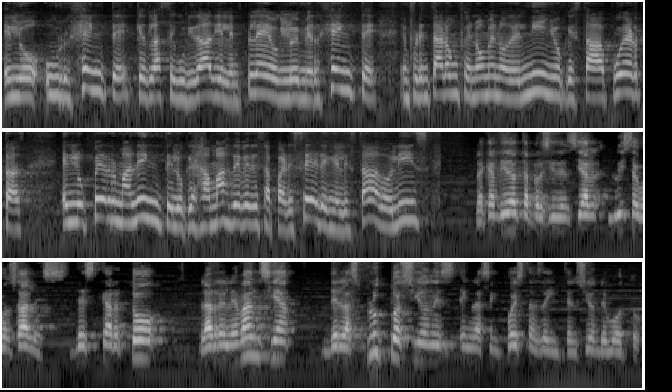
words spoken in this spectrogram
en lo urgente, que es la seguridad y el empleo, en lo emergente, enfrentar a un fenómeno del niño que está a puertas, en lo permanente, lo que jamás debe desaparecer en el Estado, Liz. La candidata presidencial Luisa González descartó la relevancia de las fluctuaciones en las encuestas de intención de voto,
